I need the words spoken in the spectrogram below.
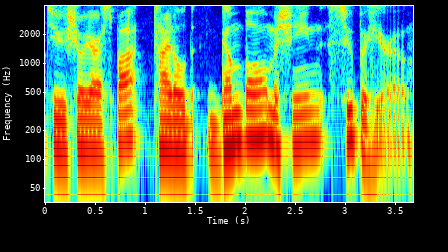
love to show you our spot titled Gumball Machine Superhero.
